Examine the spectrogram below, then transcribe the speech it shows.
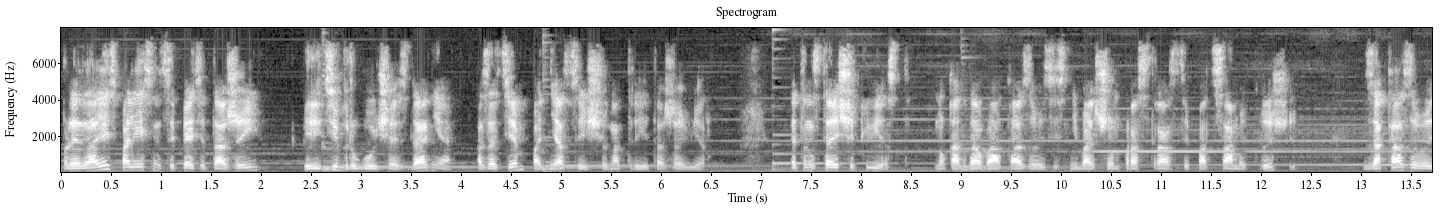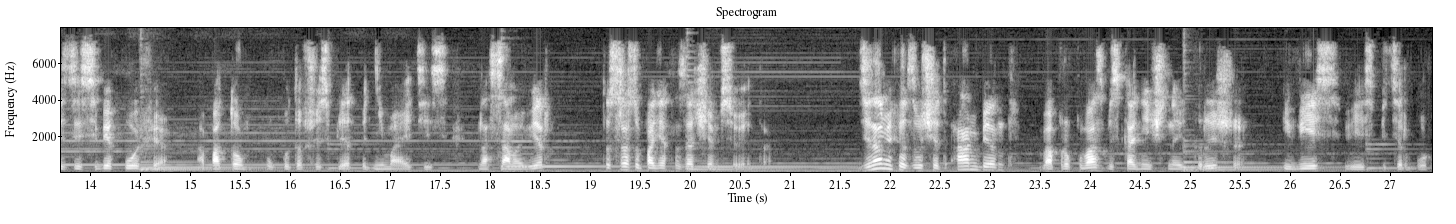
преодолеть по лестнице 5 этажей, перейти в другую часть здания, а затем подняться еще на 3 этажа вверх. Это настоящий квест, но когда вы оказываетесь в небольшом пространстве под самой крышей, заказываете себе кофе, а потом, укутавшись в плед, поднимаетесь на самый верх, то сразу понятно, зачем все это. В динамиках звучит амбиент, вокруг вас бесконечные крыши и весь-весь Петербург.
